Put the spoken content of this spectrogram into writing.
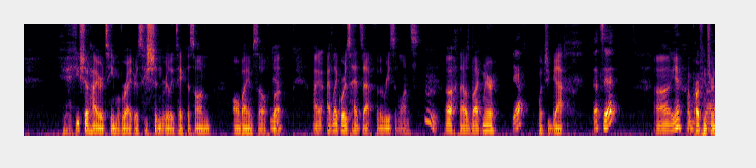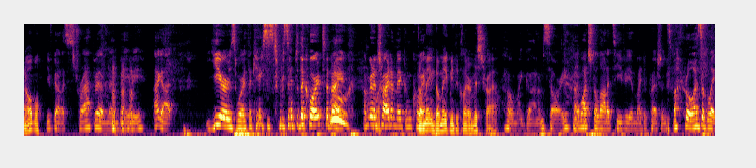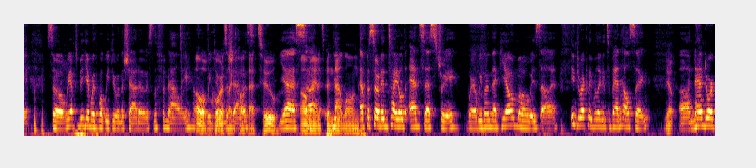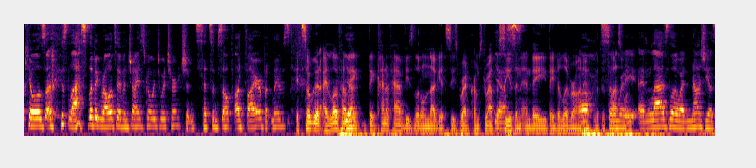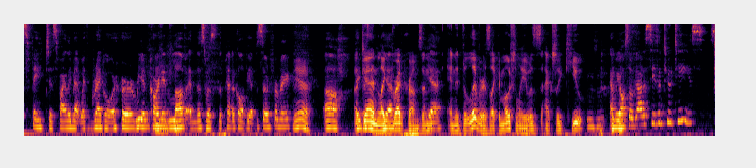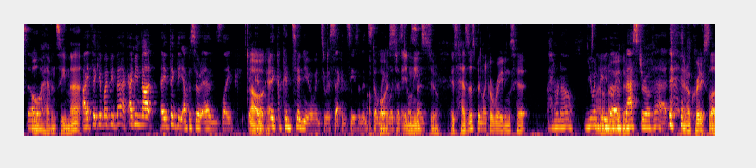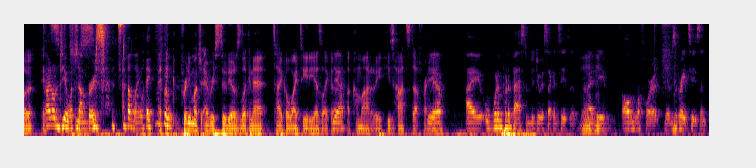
he should hire a team of writers. He shouldn't really take this on all by himself. But I, I like where his head's at for the recent ones. Hmm. Ugh, that was Black Mirror. Yeah. What you got? That's it. Uh, yeah, Oh apart from God. Chernobyl. You've got to strap in, then, baby. I got years worth of cases to present to the court tonight. Woo. I'm gonna try to make them Don't quick. make, don't make me declare a mistrial. Oh my god, I'm sorry. I watched a lot of TV in my depression spiral as of late. So we have to begin with what we do in the shadows, the finale. Of Oh, what of we course, do in I the caught shadows. that too. Yes. Oh uh, man, it's been that long. Episode entitled Ancestry, where we learn that Guillermo is uh, indirectly related to Van Helsing. Yep. Uh, Nandor kills uh, his last living relative and tries to go into a church and sets himself on fire, but lives. It's so good. I love how Yeah. they, they kind of have these little nuggets, these breadcrumbs throughout the season, and they, they deliver on Oh, it with this so last many. And Laszlo and Nadja's fate is finally met with Gregor, her reincarnated love, and this was the pinnacle of the episode for me. Yeah. Oh, they just- Again, like yeah. breadcrumbs, and Yeah. and it delivers like emotionally. It was actually cute. Mm-hmm. and we also got a season two tease. So Oh, I haven't seen that. I think it might be back. I mean, not. I think the episode ends like. It Oh, could, okay. It could continue into a second season and of still course, make it logistical needs sense. to. Is has this been like a ratings hit? I don't know. You would be the either. master of that. I know critics love it. I don't deal with just- numbers. It's not my life. I think pretty much every studio is looking at Taika Waititi as like a, Yeah. a commodity. He's hot stuff right Yeah, now. I wouldn't put it past him to do a second season, and I'd be Mm-hmm. all the more for it. It was a great season.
